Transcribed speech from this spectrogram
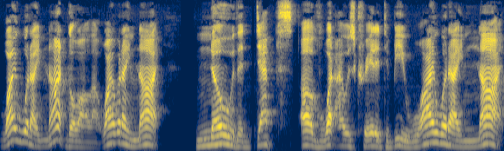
Why would I not go all out? Why would I not know the depths of what I was created to be? Why would I not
